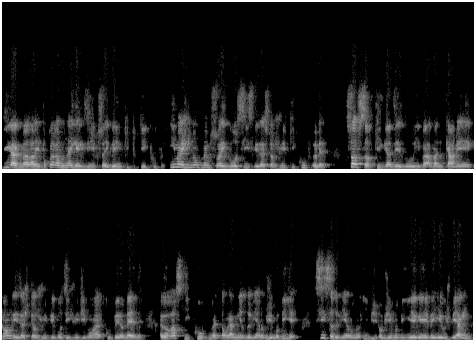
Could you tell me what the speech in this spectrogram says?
Mais pourquoi Ravuna il a exigé que ce soit les Goïms qui, coupent? Imaginons que même soit les grossistes, les acheteurs juifs qui coupent eux-mêmes. Sauf, sauf qui gazezou, il va van carré. Quand les acheteurs juifs, les grossistes juifs, ils vont couper eux-mêmes, alors lorsqu'ils coupent, maintenant la myrte devient un objet mobilier. Si ça devient un objet mobilier réveillé ou jbéarim,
